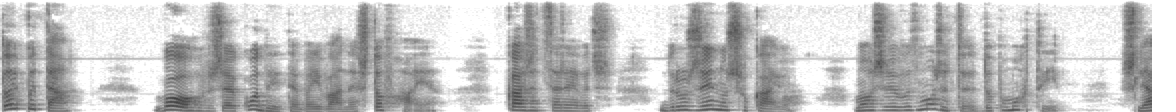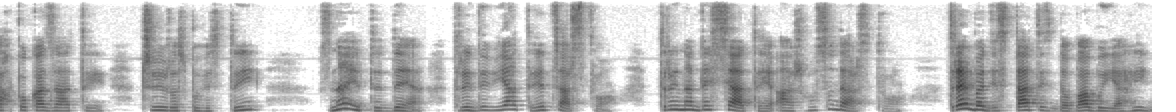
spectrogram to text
той пита Бог вже куди тебе, Іване, штовхає? каже царевич, дружину шукаю. Може, ви зможете допомогти? Шлях показати чи розповісти? Знаєте, де тридев'яте царство, три на десяте аж государство. Треба дістатись до баби Яги,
